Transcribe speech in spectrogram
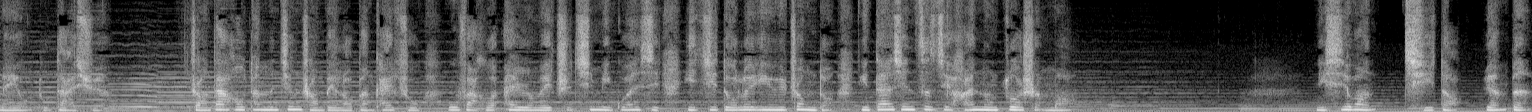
没有读大学。长大后，他们经常被老板开除，无法和爱人维持亲密关系，以及得了抑郁症等。你担心自己还能做什么？你希望祈祷原本。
